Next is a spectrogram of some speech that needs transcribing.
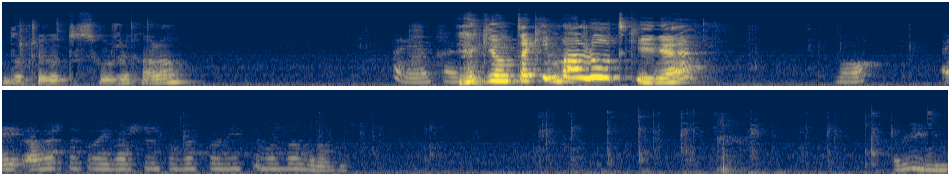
Do czego to służy, halo? Nie, to Jaki on taki malutki, nie? No. Ej, a wiesz co jest najgorsze, że to nic nie można zrobić. Really?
